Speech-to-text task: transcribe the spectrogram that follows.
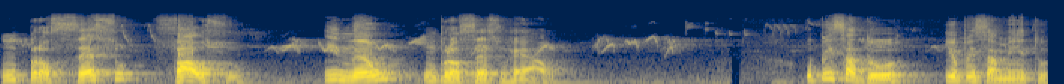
um processo falso e não um processo real. O pensador e o pensamento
